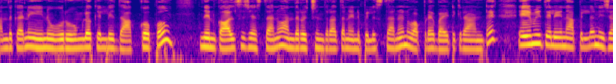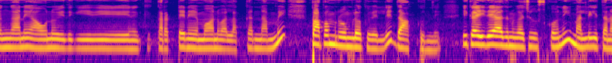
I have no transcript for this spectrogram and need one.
అందుకని నువ్వు రూమ్లోకి వెళ్ళి దాక్కోపో. నేను కాల్స్ చేస్తాను అందరు వచ్చిన తర్వాత నేను పిలుస్తాను నువ్వు అప్పుడే బయటికి రా అంటే ఏమీ తెలియని ఆ పిల్ల నిజంగానే అవును ఇది ఇది కరెక్టేనేమో అని వాళ్ళ అక్కని నమ్మి పాపం రూమ్లోకి వెళ్ళి దాక్కుంది. ఇక ఇదే అదనుగా చూసుకొని మళ్ళీ తన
